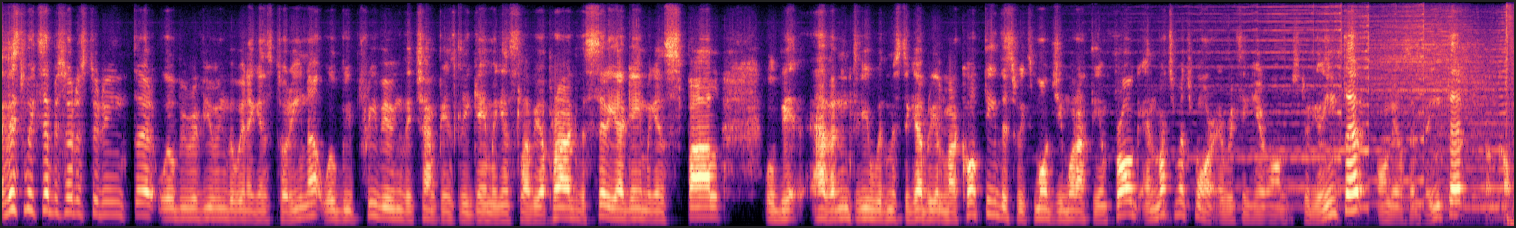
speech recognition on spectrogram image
In this week's episode of Studio Inter, we'll be reviewing the win against Torino. We'll be previewing the Champions League game against Slavia Prague, the Serie A game against Spal. We'll be have an interview with Mr. Gabriel Marcotti, this week's Moggi, Moratti and Frog, and much, much more. Everything here on Studio Inter, only on sempreinter.com.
